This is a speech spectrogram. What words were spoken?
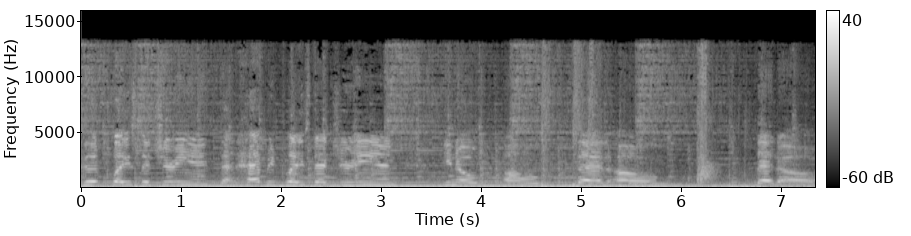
good place that you're in, that happy place that you're in, you know, um, that um, that uh,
